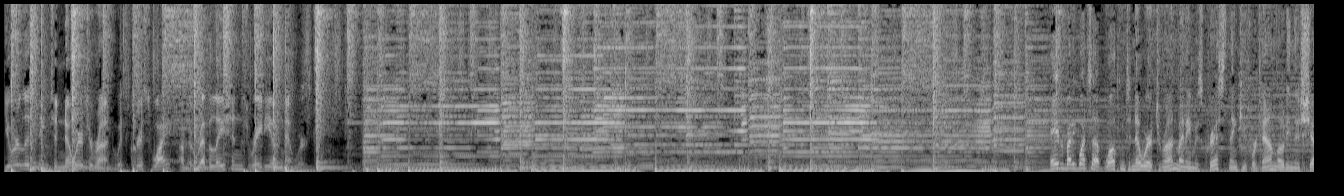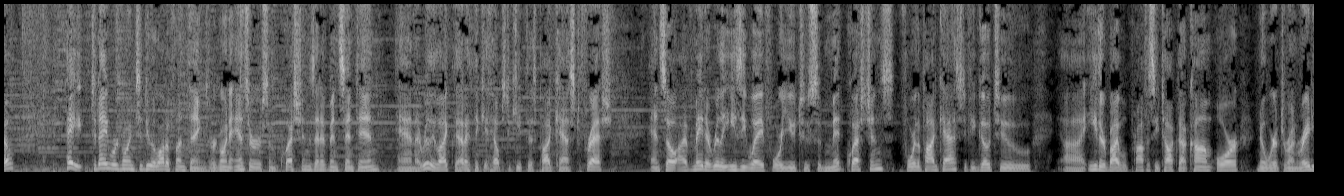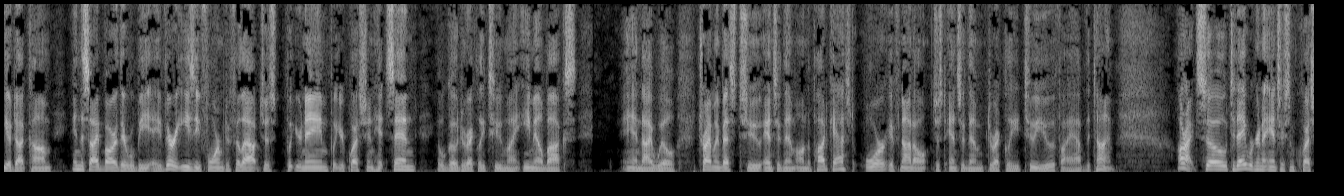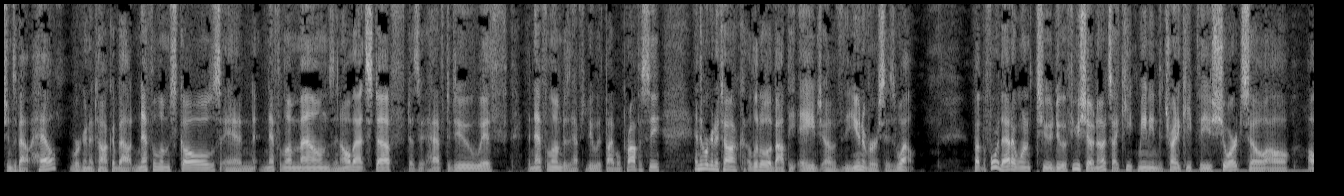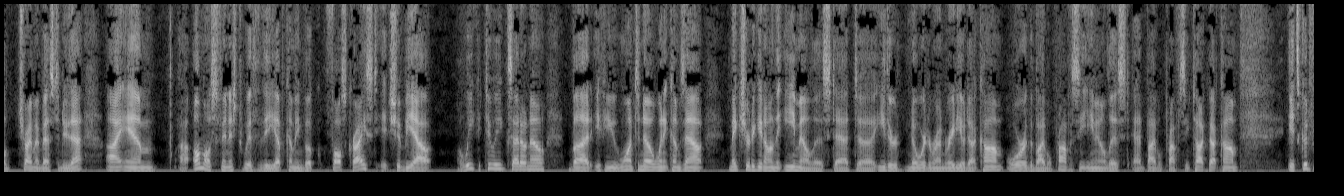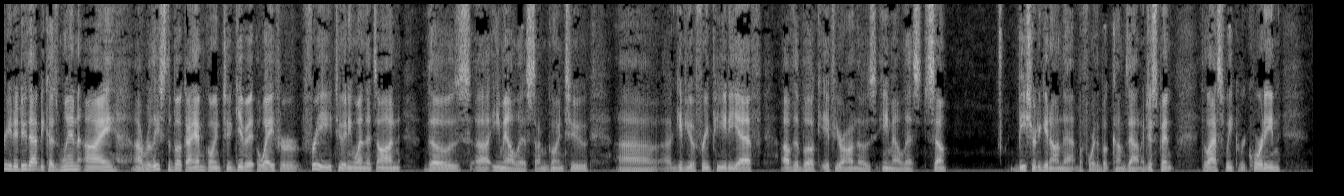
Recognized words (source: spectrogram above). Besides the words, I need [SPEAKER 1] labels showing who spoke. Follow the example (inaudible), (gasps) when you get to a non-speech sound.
[SPEAKER 1] You're listening to Nowhere to Run with Chris White on the Revelations Radio Network.
[SPEAKER 2] Hey, everybody, what's up? Welcome to Nowhere to Run. My name is Chris. Thank you for downloading this show. Hey, today we're going to do a lot of fun things. We're going to answer some questions that have been sent in, and I really like that. I think it helps to keep this podcast fresh. And so I've made a really easy way for you to submit questions for the podcast. If you go to uh, either BibleProphecyTalk.com or NowhereToRunRadio.com, in the sidebar there will be a very easy form to fill out. Just put your name, put your question, hit send. It will go directly to my email box and I will try my best to answer them on the podcast, or if not, I'll just answer them directly to you if I have the time. All right, so today we're going to answer some questions about hell. We're going to talk about Nephilim skulls and Nephilim mounds and all that stuff. Does it have to do with the Nephilim? Does it have to do with Bible prophecy? And then we're going to talk a little about the age of the universe as well. But before that, I want to do a few show notes. I keep meaning to try to keep these short, so I'll I'll try my best to do that. I am uh, almost finished with the upcoming book False Christ. It should be out a week, two weeks, I don't know. But if you want to know when it comes out, make sure to get on the email list at uh, either nowhere to run radio.com or the Bible Prophecy email list at BibleProphecyTalk.com it's good for you to do that because when I uh, release the book, I am going to give it away for free to anyone that's on those uh, email lists. I'm going to uh give you a free PDF of the book if you're on those email lists. So be sure to get on that before the book comes out. I just spent the last week recording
